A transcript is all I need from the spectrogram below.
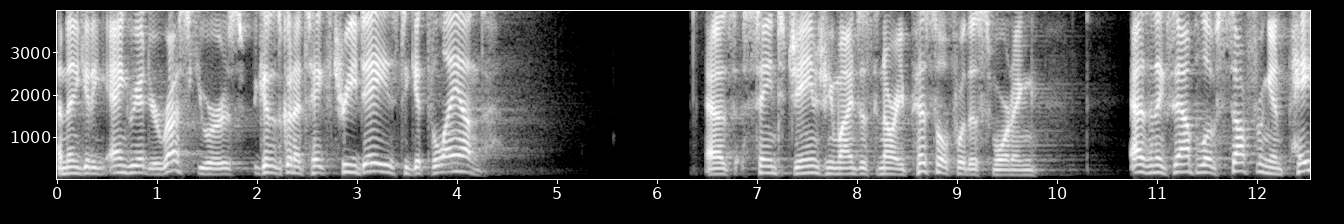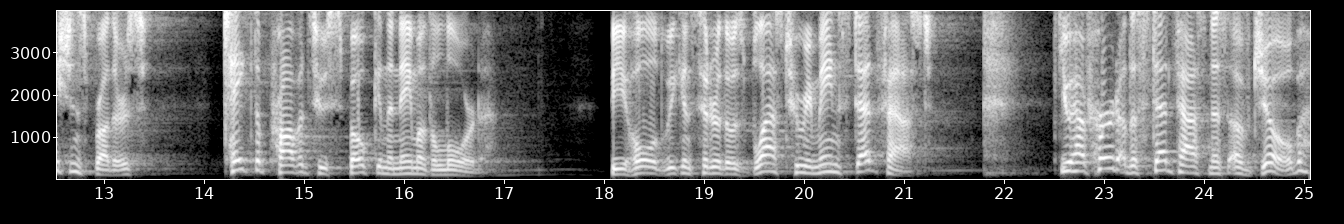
and then getting angry at your rescuers because it's going to take three days to get to land. as St. James reminds us in our epistle for this morning, as an example of suffering and patience, brothers, take the prophets who spoke in the name of the Lord. Behold, we consider those blessed who remain steadfast. You have heard of the steadfastness of Job,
